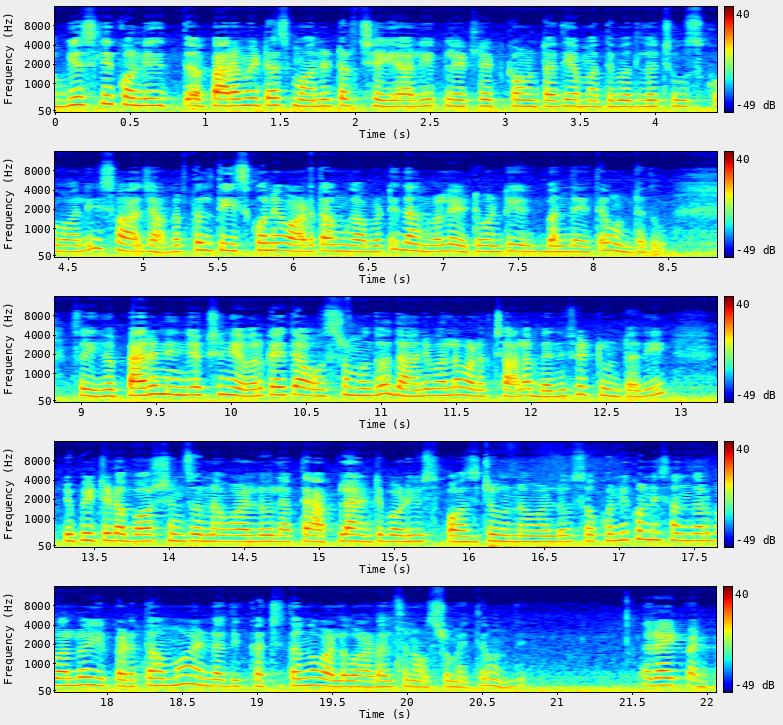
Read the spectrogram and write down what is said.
ఆబ్వియస్లీ కొన్ని పారామీటర్స్ మానిటర్ చేయాలి ప్లేట్లెట్ కౌంట్ అది ఆ మధ్య మధ్యలో చూసుకోవాలి. సో ఆ జాగ్రత్తలు తీసుకొనే వాడతాం కాబట్టి దానివల్ల ఎటువంటి ఇబ్బంది అయితే ఉండదు. సో ఈ హెపారిన్ ఇంజెక్షన్ ఎవరికైతే అవసరం ఉందో దానివల్ల వాళ్ళకి చాలా బెనిఫిట్ ఉంటుంది. రిపీటెడ్ అబార్షన్స్ ఉన్న వాళ్ళు లేకపోతే అప్లా యాంటీబాడీస్ పాజిటివ్ ఉన్న వాళ్ళు సో కొన్ని కొన్ని సందర్భాల్లో ఈ పెడతాము అండ్ అది ఖచ్చితంగా వాళ్ళు వాడాల్సిన అవసరం అయితే ఉంది. రైట్ మేడం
